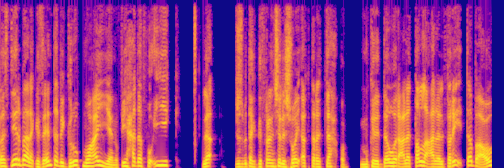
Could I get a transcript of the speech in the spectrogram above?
بس دير بالك إذا أنت ب group معين وفي حدا فوقيك لا. جزء بدك differential شوي أكثر تلحقه. ممكن تدور على تطلع على الفريق تبعه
